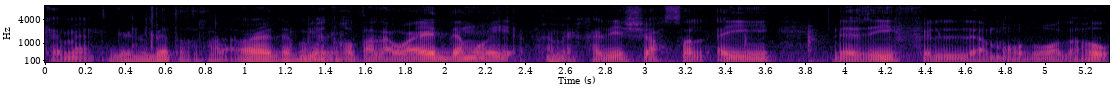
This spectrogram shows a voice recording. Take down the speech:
كمان. لأنه بيضغط على الأوعية الدموية. بيضغط على الأوعية الدموية فما يخليش يحصل أي نزيف في الموضوع ده هو.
